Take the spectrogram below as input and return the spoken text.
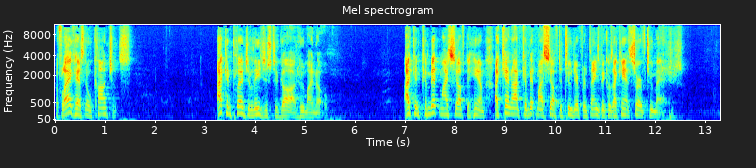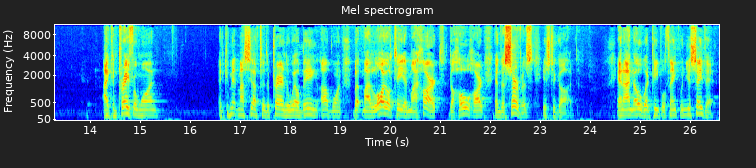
A flag has no conscience. I can pledge allegiance to God, whom I know. I can commit myself to Him. I cannot commit myself to two different things because I can't serve two masters. I can pray for one and commit myself to the prayer and the well being of one, but my loyalty and my heart, the whole heart and the service, is to God. And I know what people think when you say that.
